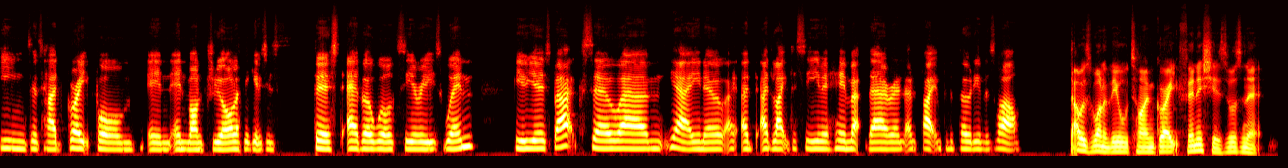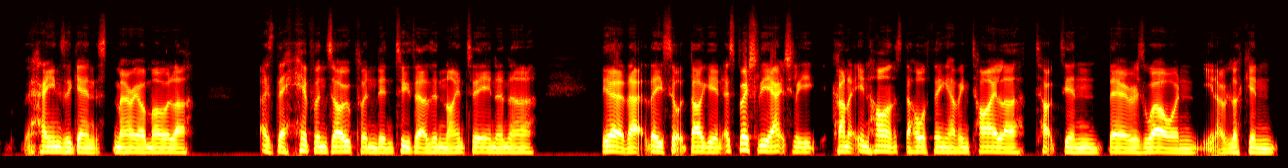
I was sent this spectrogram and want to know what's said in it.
Geens has had great form in in Montreal. I think it was his first ever World Series win a few years back. So um, yeah, you know, I, would I'd like to see him up there and, and fighting for the podium as well. That was one of the all-time great finishes, wasn't it? Geens against Mario Mola as the heavens opened in 2019, and uh, yeah, that they sort of dug in, especially actually kind of enhanced the whole thing having Tyler tucked in there as well, and you know looking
